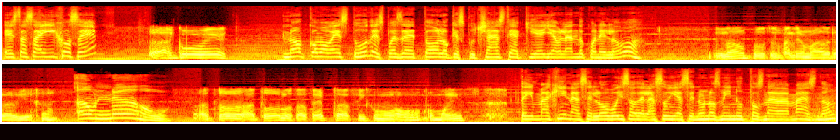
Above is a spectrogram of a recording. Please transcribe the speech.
¿Estás ahí, José? Ah, ¿cómo ves? No, ¿cómo ves tú después de todo lo que escuchaste aquí ella hablando con el lobo? No, pues vale madre la vieja. Oh no. A, todo, a todos los acepta así como, como es. Te imaginas, el lobo hizo de las suyas en unos minutos nada más, ¿no?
